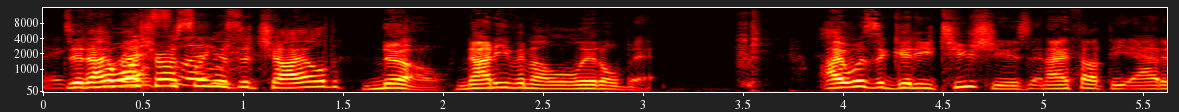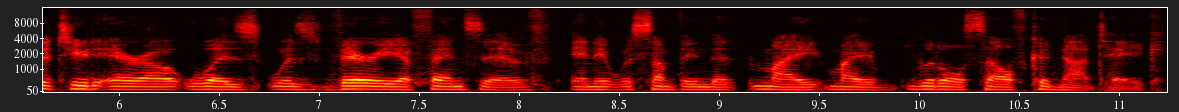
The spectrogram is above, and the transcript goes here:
Like, Did I watch wrestling as a child? No, not even a little bit. I was a goody two shoes, and I thought the Attitude Era was was very offensive, and it was something that my my little self could not take.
